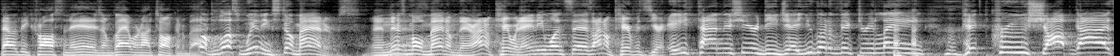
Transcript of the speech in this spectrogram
that would be crossing the edge. I'm glad we're not talking about Well, it. plus winning still matters. And there's momentum there. I don't care what anyone says. I don't care if it's your eighth time this year, DJ. You go to Victory Lane, pick crew, shop guys.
